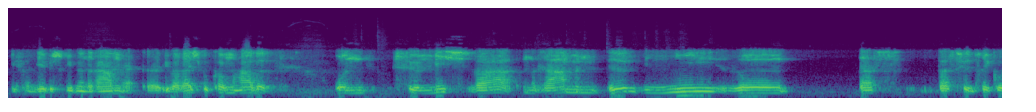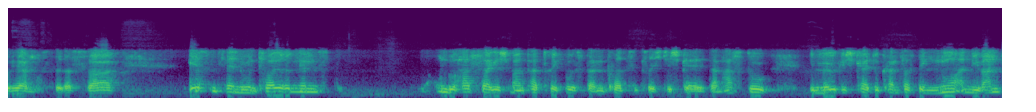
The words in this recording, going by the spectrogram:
wie von dir beschriebenen Rahmen äh, überreicht bekommen habe. Und für mich war ein Rahmen irgendwie nie so das, was für ein Trikot her musste. Das war erstens, wenn du einen teuren nimmst und du hast, sage ich mal, ein paar Trikots, dann kostet es richtig Geld. Dann hast du die Möglichkeit, du kannst das Ding nur an die Wand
